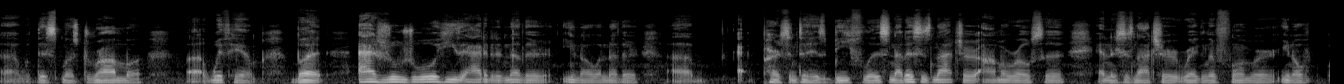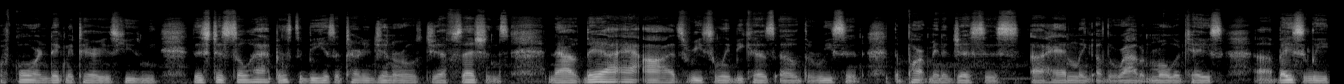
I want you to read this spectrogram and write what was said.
uh, with this much drama uh, with him. But as usual, he's added another, you know, another uh, person to his beef list. Now, this is not your Omarosa, and this is not your regular former, you know, foreign dignitary, excuse me. This just so happens to be his Attorney General's Jeff Sessions. Now, they are at odds recently because of the recent Department of Justice uh, handling of the Robert Mueller case. Uh, basically,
